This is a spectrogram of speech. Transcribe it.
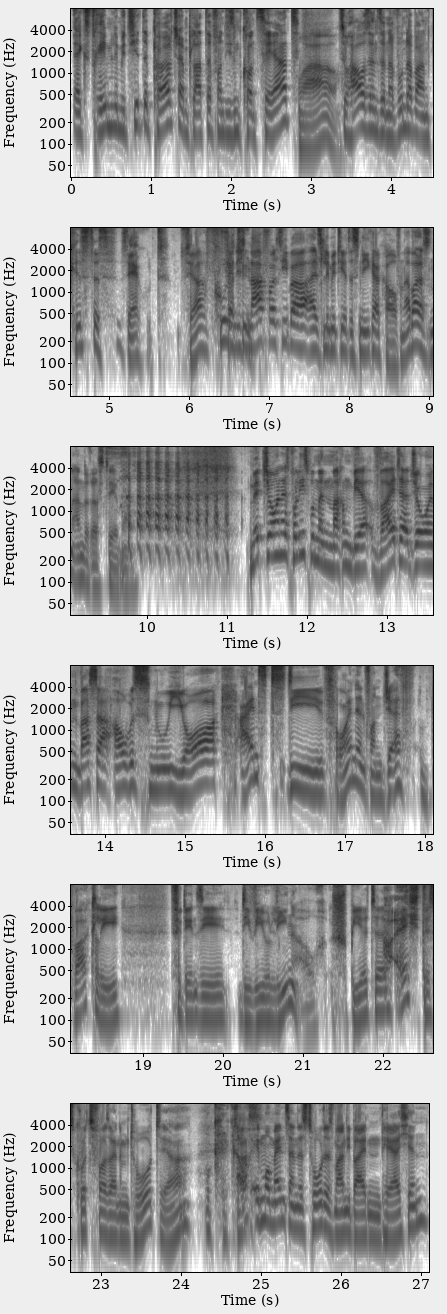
extrem limitierte Pearl Jam Platte von diesem Konzert Wow. zu Hause in so einer wunderbaren Kiste. Ist Sehr gut. Ja, Cooler finde ich nachvollziehbar als limitierte Sneaker kaufen, aber das ist ein anderes Thema. Mit Joan S. Policewoman machen wir weiter. Joan Wasser aus New York. Einst die Freundin von Jeff Buckley, für den sie die Violine auch spielte. Ah, echt? Bis kurz vor seinem Tod, ja. Okay, krass. Auch im Moment seines Todes waren die beiden Pärchen.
